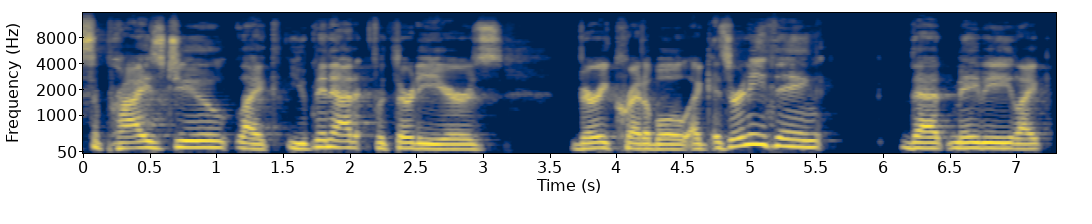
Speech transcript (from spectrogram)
surprised you? Like you've been at it for 30 years, very credible. Like, is there anything that maybe like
